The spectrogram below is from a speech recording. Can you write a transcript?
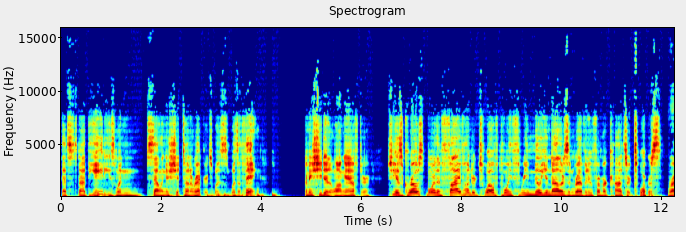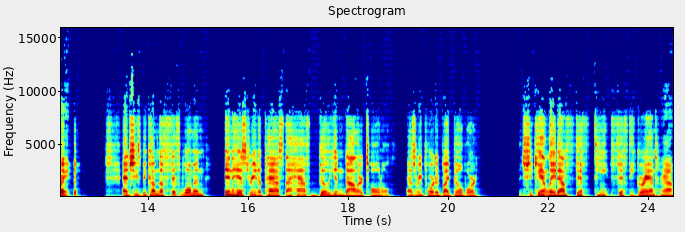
that's not the 80s when selling a shit ton of records was was a thing. I mean, she did it long after. She has grossed more than 512.3 million dollars in revenue from her concert tours. Right. and she's become the fifth woman in history to pass the half billion dollar total as reported by Billboard. She can't lay down 15, 50 grand. yeah.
